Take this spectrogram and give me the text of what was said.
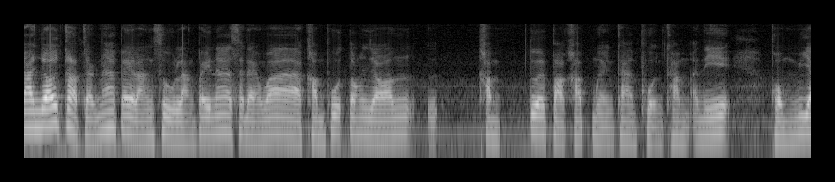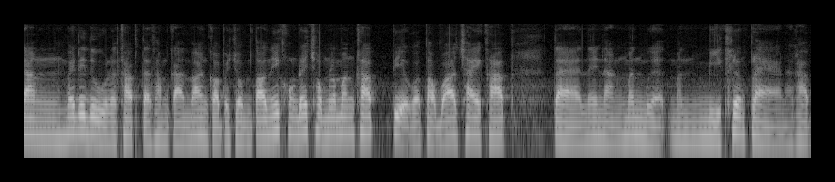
การย้อนกลับจากหน้าไปหลังสู่หลังไปหน้าแสดงว่าคำพูดต้องย้อนคำด้วยปล่าครับเหมือนการผวนคำอันนี้ผมยังไม่ได้ดูนะครับ แต่ทำการบ้านก่อนไปชม ตอนนี้คงได้ชมแล้วมั้งครับพี่เอ๋ก็ตอบว่าใช่ครับ แต่ในหนังมันเหมือนมันมีเครื่องแปลนะครับ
